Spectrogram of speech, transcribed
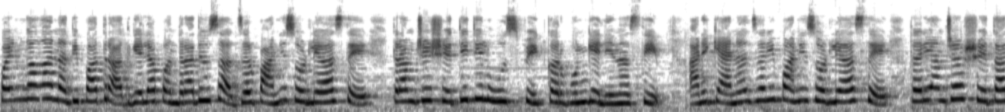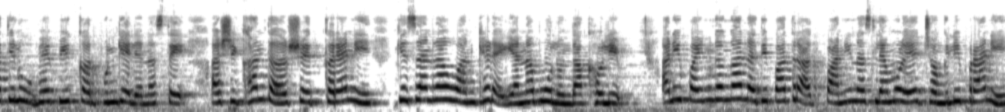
पैनगंगा नदीपात्रात गेल्या पंधरा दिवसात जर पाणी सोडले असते तर आमची शेतीतील ऊस पीक करपून गेली नसती. आणि कॅनल जरी पाणी सोडले असते तरी आमच्या शेतातील उभे पीक करपून गेले नसते अशी खंत शेतकऱ्यांनी किसनराव वानखेडे यांना बोलून दाखवली. आणि पैनगंगा नदीपात्रात पाणी नसल्यामुळे जंगली प्राणी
